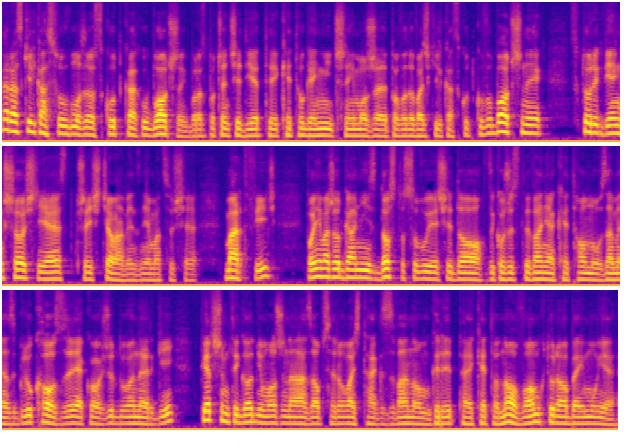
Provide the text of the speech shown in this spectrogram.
Teraz kilka słów może o skutkach ubocznych, bo rozpoczęcie diety ketogenicznej może powodować kilka skutków ubocznych, z których większość jest przejściowa, więc nie ma co się martwić. Ponieważ organizm dostosowuje się do wykorzystywania ketonów zamiast glukozy jako źródło energii, w pierwszym tygodniu można zaobserwować tak zwaną grypę ketonową, która obejmuje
